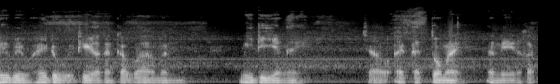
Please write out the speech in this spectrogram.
รีวิวให้ดูอีกทีแล้วกันครับว่ามันมีดียังไง เจ้า iPad ตัวใหม่อันนี้นะครับ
